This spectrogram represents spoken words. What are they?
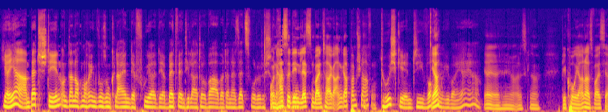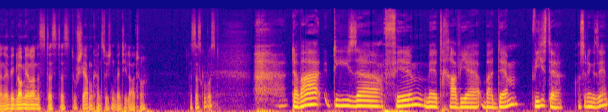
Ja, ja, am Bett stehen und dann auch noch irgendwo so einen kleinen, der früher der Bettventilator war, aber dann ersetzt wurde. durch Und hast du den die letzten beiden Tage angehabt beim Schlafen? durchgehend, die Wochen Ja? über, ja, ja. Ja, ja, ja, ja, alles klar. Wir Koreaner, das weiß ja, ne? Wir glauben ja daran, dass, dass, dass du sterben kannst durch einen Ventilator. Hast du das gewusst? Da war dieser Film mit Javier Bardem. Wie hieß der? Hast du den gesehen?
